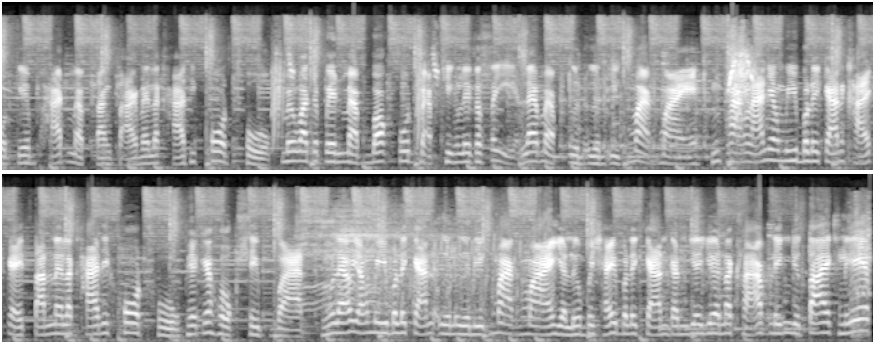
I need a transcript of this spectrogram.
กดเกมพาร์ทแมปต่างๆ ในราคาที่โคตรถูก ไม่ว่าจะเป็นแมปบล็อกฟุตแมป King Legacy และแมปอื่นๆ อีกมากมาย ทางร้านยังมีบริการขายไก่ตันในราคาที่โคตรถูก เพียงแค่ 60 บาท แล้วยังมีบริการอื่นๆ อีกมากมาย อย่าลืมไปใช้บริการกันเยอะๆ นะครับ ลิงก์อยู่ใต้คลิป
